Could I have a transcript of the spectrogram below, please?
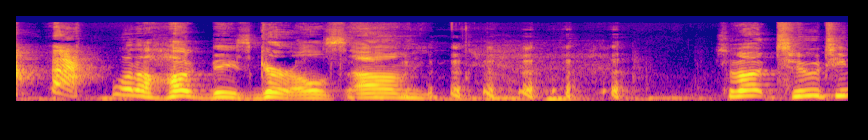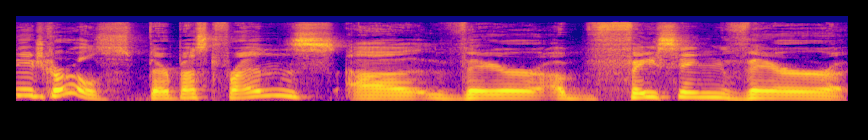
Want to hug these girls. Um, it's about two teenage girls. They're best friends. Uh, they're uh, facing their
